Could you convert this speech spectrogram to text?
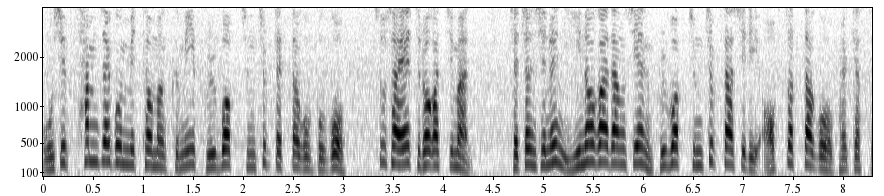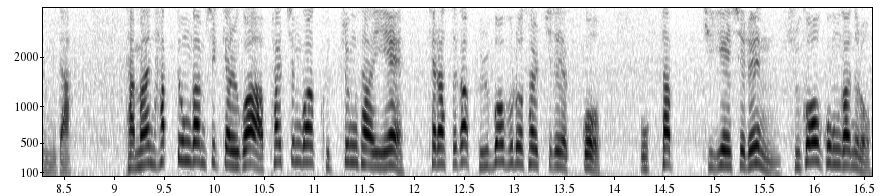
53제곱미터만큼이 불법 증축됐다고 보고 수사에 들어갔지만 제천시는 인허가 당시엔 불법 증축 사실이 없었다고 밝혔습니다. 다만 합동 감식 결과 8층과 9층 사이에 테라스가 불법으로 설치됐고 옥탑 기계실은 주거 공간으로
